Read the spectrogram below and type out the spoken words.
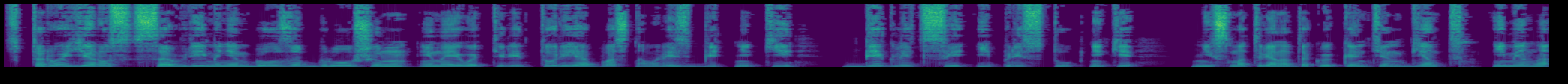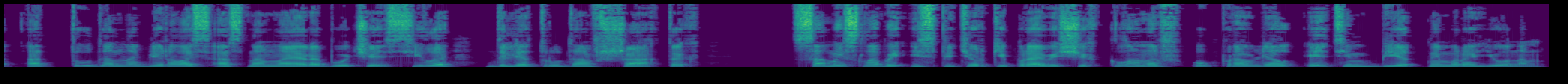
Второй ярус со временем был заброшен, и на его территории обосновались бедняки, беглецы и преступники. Несмотря на такой контингент, именно оттуда набиралась основная рабочая сила для труда в шахтах – Самый слабый из пятерки правящих кланов управлял этим бедным районом.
